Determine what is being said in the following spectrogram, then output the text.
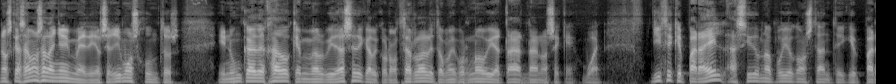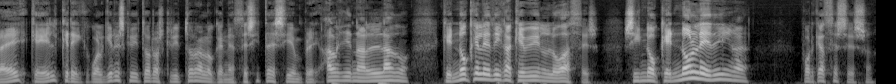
Nos casamos al año y medio, seguimos juntos y nunca he dejado que me olvidase de que al conocerla le tomé por novia, tal, tal, no sé qué. Bueno, dice que para él ha sido un apoyo constante y que para él, que él cree que cualquier escritor o escritora lo que necesita es siempre alguien al lado que no que le diga que bien lo haces, sino que no le diga por qué haces eso,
